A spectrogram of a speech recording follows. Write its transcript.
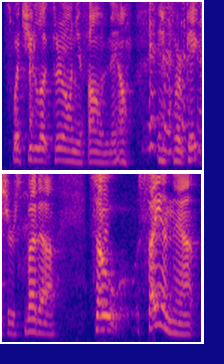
it's what you look through on your phone now for pictures. But uh, so saying that,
